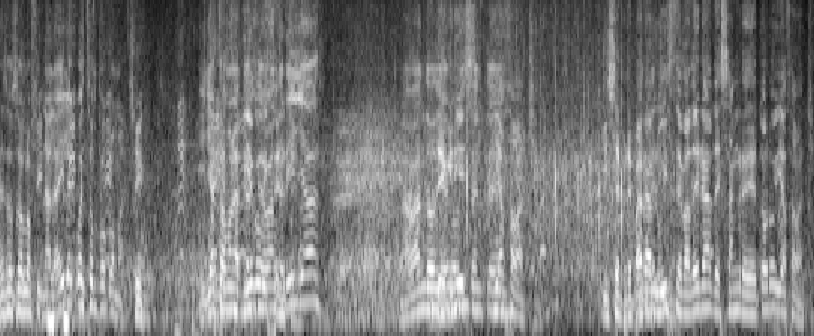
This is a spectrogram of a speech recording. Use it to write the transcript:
Esos son los finales. Ahí le cuesta un poco más. Sí. Y ya Ahí estamos en el Diego de Vicente. Grabando de Diego Gris Vicente. y Azabache. Y se prepara Banderilla. Luis Cebadera de Sangre de Toro y Azabache.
